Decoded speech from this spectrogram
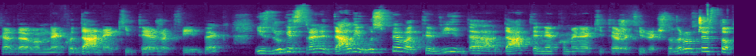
kada vam neko da neki težak feedback i s druge strane, da li uspevate vi da date nekome neki težak feedback, što vrlo često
